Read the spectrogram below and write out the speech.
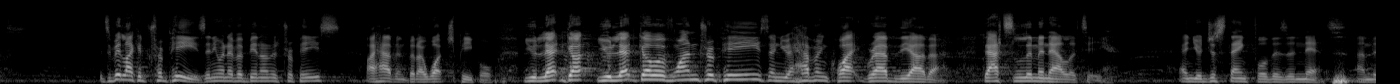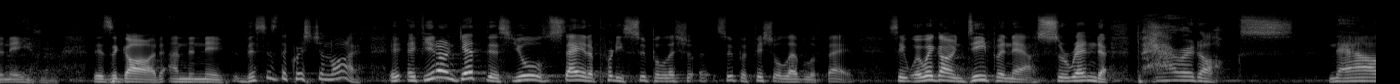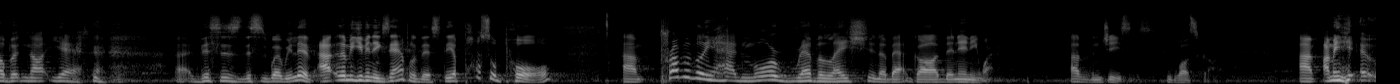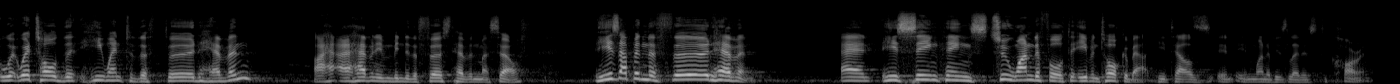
It's a bit like a trapeze. Anyone ever been on a trapeze? I haven't, but I watch people. You let go, you let go of one trapeze and you haven't quite grabbed the other. That's liminality. And you're just thankful there's a net underneath. There's a God underneath. This is the Christian life. If you don't get this, you'll stay at a pretty superficial level of faith. See, we're going deeper now. Surrender. Paradox. Now, but not yet. Uh, this, is, this is where we live. Uh, let me give you an example of this. The Apostle Paul um, probably had more revelation about God than anyone other than Jesus, who was God. Um, I mean, uh, we're told that he went to the third heaven. I, I haven't even been to the first heaven myself. He's up in the third heaven and he's seeing things too wonderful to even talk about, he tells in, in one of his letters to Corinth.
